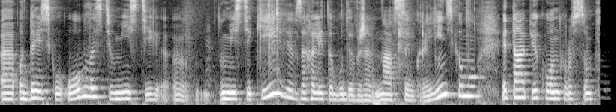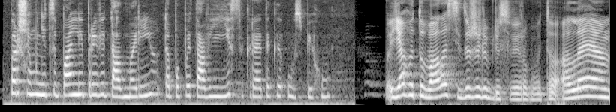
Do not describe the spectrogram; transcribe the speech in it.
е, Одеську область у місті, е, у місті Києві. Взагалі то буде вже на всеукраїнському етапі конкурсу. Перший муніципальний привітав Марію та попитав її секретики успіху. Я готувалася і дуже люблю свою роботу, але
